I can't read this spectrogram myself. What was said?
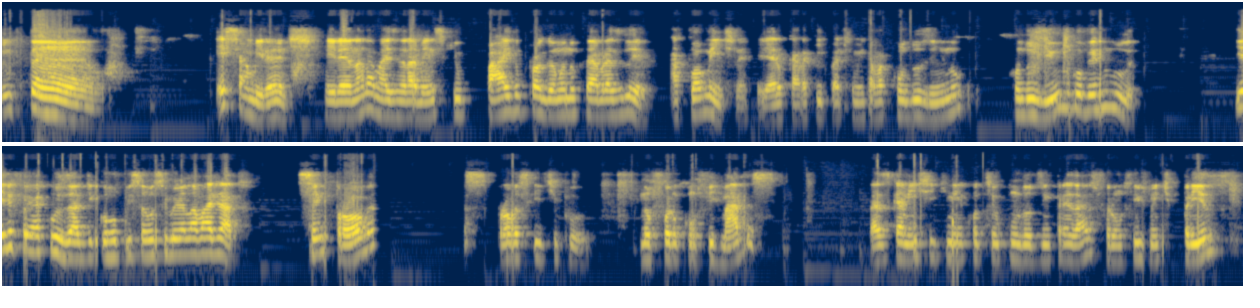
Então, esse almirante, ele é nada mais nada menos que o pai do programa nuclear brasileiro, atualmente, né? Ele era o cara que praticamente estava conduzindo, conduziu o governo Lula. E ele foi acusado de corrupção segundo a Lava Jato, sem provas, provas que, tipo, não foram confirmadas. Basicamente, que nem aconteceu com os outros empresários, foram simplesmente presos.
